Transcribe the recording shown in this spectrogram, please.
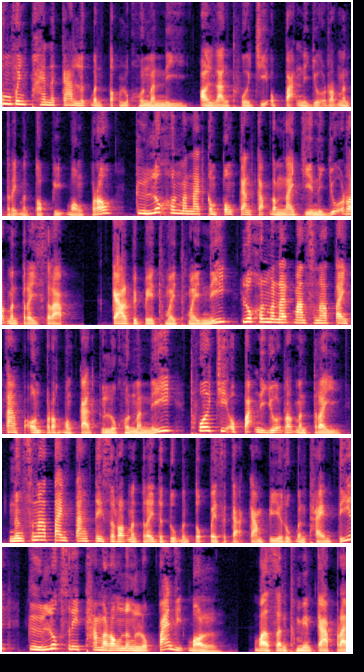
ុំវិញផែនការលើកបន្ទុកលោកហ៊ុនម៉ាណីឲ្យឡើងធ្វើជាឧបនាយករដ្ឋមន្ត្រីបន្ទាប់ពីបងប្រុសគឺលោកហ៊ុនម៉ាណែតកំពុងកាន់កាប់តំណែងជានាយករដ្ឋមន្ត្រីស្រាប់កាលពីពេលថ្មីថ្មីនេះលោកហ៊ុនម៉ាណែតបានស្នើតែងតាំងប្អូនប្រុសបង្កើតគឺលោកហ៊ុនម៉ាណីធ្វើជាឧបនាយករដ្ឋមន្ត្រី និងស្នើតែងតាំងទេសរដ្ឋមន្ត្រីទទួលបន្ទុកបេសកកម្មពីររូបបន្ថែមទៀត គឺលោកស្រីធម្មរងនិងលោកប៉ែនវិបុលបើសិនគ្មានការប្រែ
